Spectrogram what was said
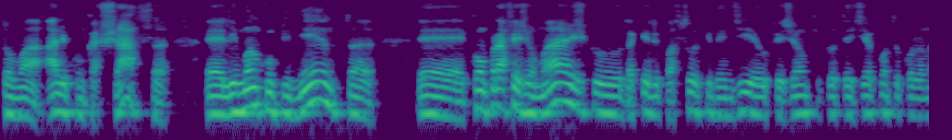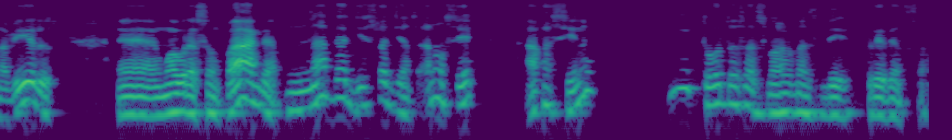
tomar alho com cachaça, é, limão com pimenta, é, comprar feijão mágico daquele pastor que vendia o feijão que protegia contra o coronavírus, é, uma oração paga, nada disso adianta, a não ser a vacina e todas as normas de prevenção.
